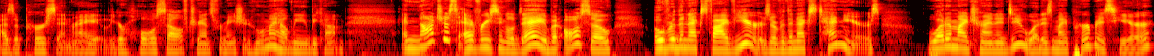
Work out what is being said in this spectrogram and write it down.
as a person, right? Your whole self transformation. Who am I helping you become? And not just every single day, but also over the next five years, over the next 10 years. What am I trying to do? What is my purpose here?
